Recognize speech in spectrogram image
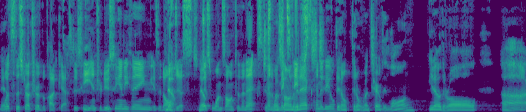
Yeah. What's the structure of the podcast? Is he introducing anything? Is it all No. just Nope. just one song to the next, just kind one of a song to the mixtape next kind of deal? They don't they don't run terribly long. You know, they're all uh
